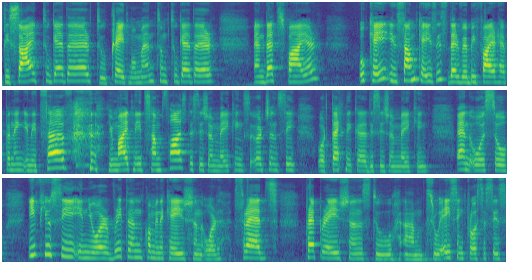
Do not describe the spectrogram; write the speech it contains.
decide together, to create momentum together, and that's fire. Okay, in some cases, there will be fire happening in itself. you might need some fast decision making, so urgency, or technical decision making. And also, if you see in your written communication or threads preparations to, um, through async processes,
